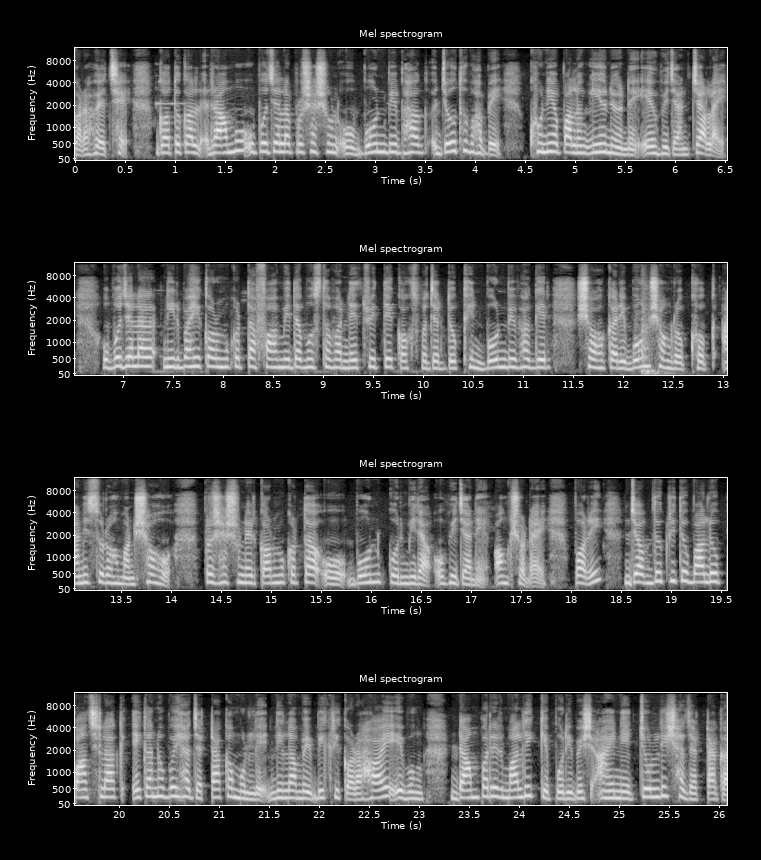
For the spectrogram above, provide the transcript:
করা হয়েছে। গতকাল রামু উপজেলা প্রশাসন ও বন বিভাগ যৌথভাবে খুনিয়াপালং ইউনিয়নে এই অভিযান চালায়। উপজেলা নির্বাহী কর্মকর্তা ফাহমিদা মোস্তফার নেতৃত্বে কক্সবাজার দক্ষিণ বন বিভাগের সহকারী বন সংরক্ষক আনিসুর রহমান সহ প্রশাসনের কর্মকর্তা ও বন কর্মীরা অভিযানে অংশ নেয়। পরে জব্দকৃত বালু পাঁচ লাখ একানব্বই হাজার টাকা মূল্যে নিলামে বিক্রি করা হয় এবং ডাম্পারের মালিককে পরিবেশ আইনে চল্লিশ হাজার টাকা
